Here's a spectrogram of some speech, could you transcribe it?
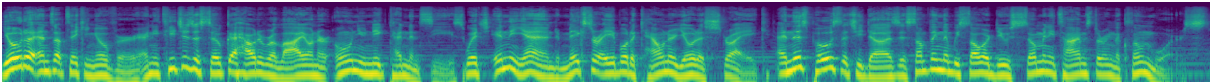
Yoda ends up taking over, and he teaches Ahsoka how to rely on her own unique tendencies, which in the end makes her able to counter Yoda's strike, and this pose that she does is something that we saw her do so many times during the Clone Wars.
